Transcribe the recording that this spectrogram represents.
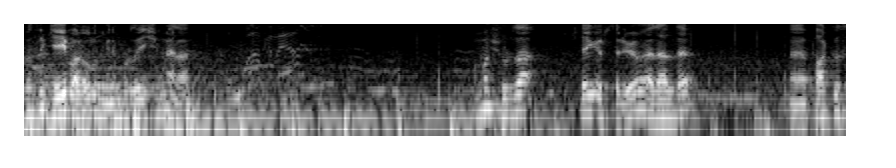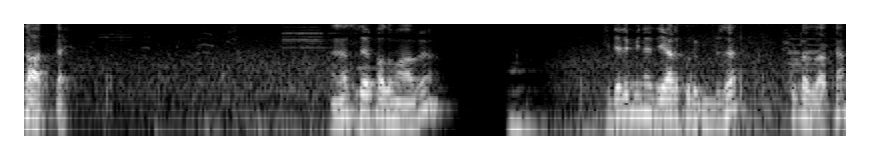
Burası gay var oğlum benim burada işim ne lan? Ama şurada şey gösteriyor herhalde e, farklı saatte. E, nasıl yapalım abi? Gidelim yine diğer kulübümüze. Şurada zaten.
